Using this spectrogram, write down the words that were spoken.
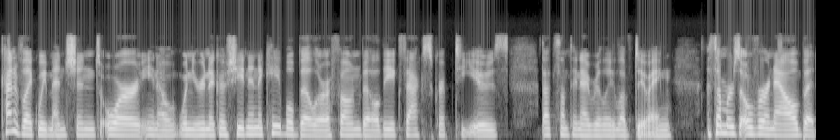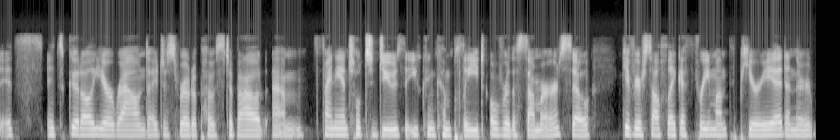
kind of like we mentioned, or, you know, when you're negotiating a cable bill or a phone bill, the exact script to use. That's something I really love doing. Summer's over now, but it's it's good all year round. I just wrote a post about um, financial to dos that you can complete over the summer. So give yourself like a three month period, and they're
